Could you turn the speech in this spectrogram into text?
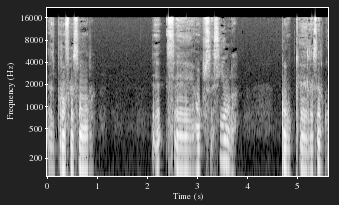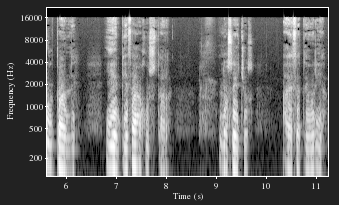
el profesor eh, se obsesiona con que él es el culpable y empieza a ajustar los hechos a esa teoría,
